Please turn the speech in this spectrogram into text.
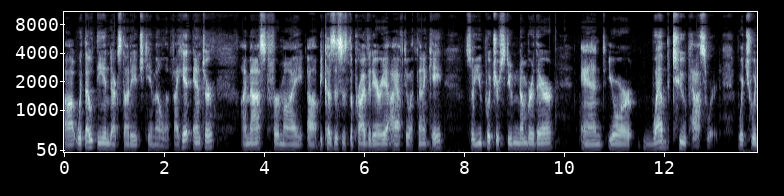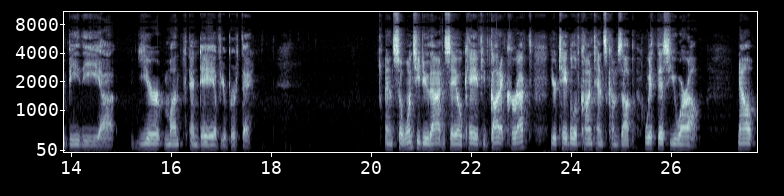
uh, without the index.html. If I hit enter, I'm asked for my, uh, because this is the private area, I have to authenticate. So you put your student number there and your Web2 password, which would be the uh, year, month, and day of your birthday. And so once you do that and say, okay, if you've got it correct, your table of contents comes up with this URL. Now,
